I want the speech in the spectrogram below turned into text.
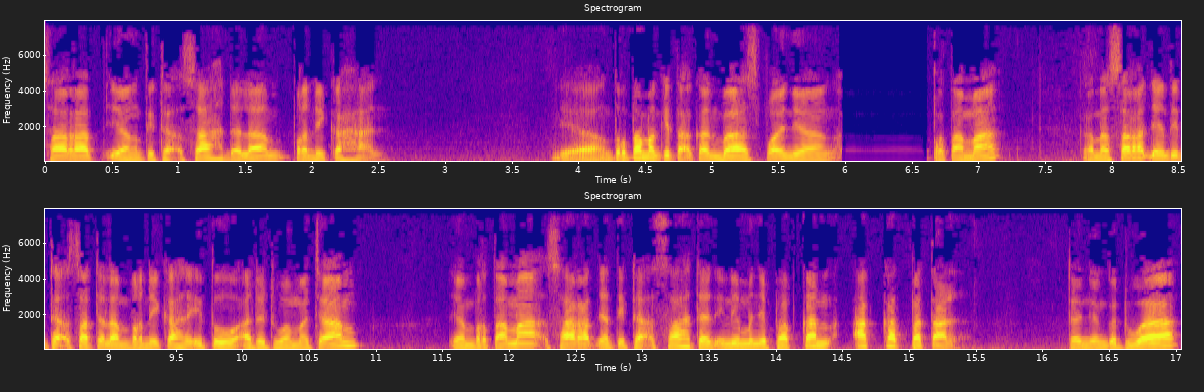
syarat yang tidak sah dalam pernikahan. Yang terutama kita akan bahas poin yang pertama karena syarat yang tidak sah dalam pernikahan itu ada dua macam. Yang pertama syaratnya tidak sah dan ini menyebabkan akad batal. Dan yang kedua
